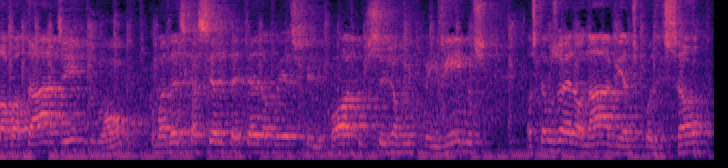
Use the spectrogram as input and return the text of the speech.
Olá, boa tarde. Tudo bom? Comandante Cassiano Teté da Voyage Helicópteros, sejam muito bem-vindos. Nós temos uma aeronave à disposição,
